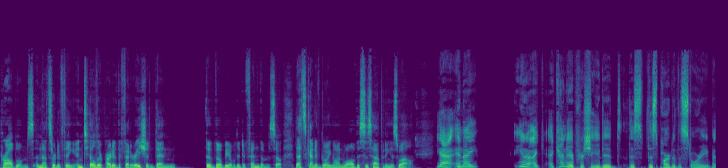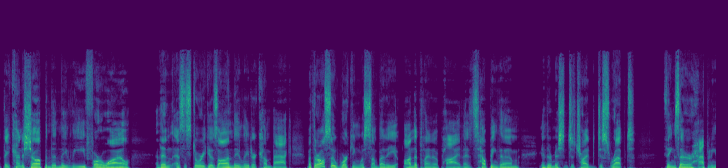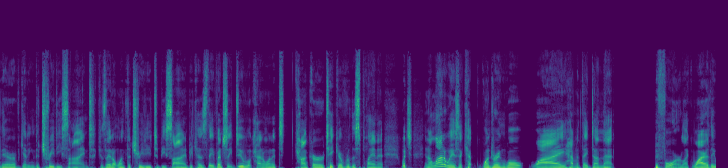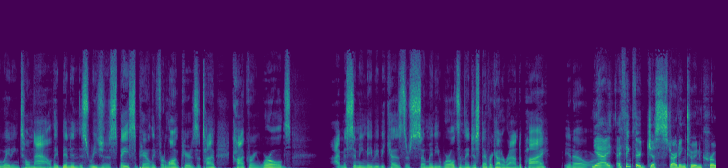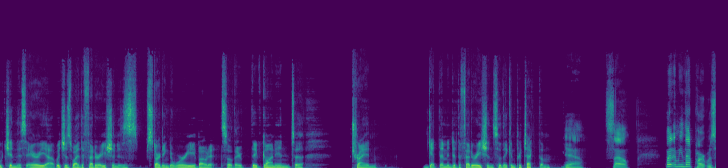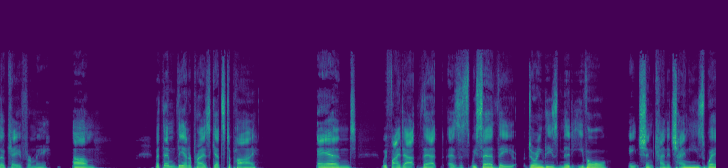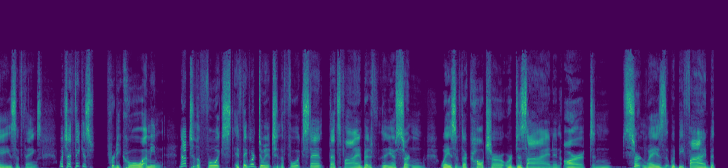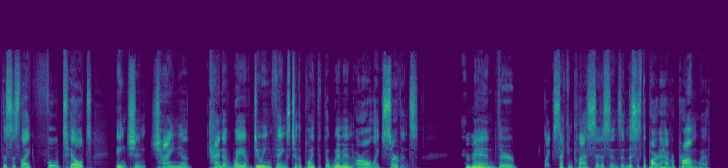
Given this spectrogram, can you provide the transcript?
problems and that sort of thing until they're part of the Federation. Then they'll be able to defend them. So that's kind of going on while this is happening as well. Yeah, and I, you know, I I kind of appreciated this this part of the story, but they kind of show up and then they leave for a while. And then as the story goes on, they later come back. But they're also working with somebody on the planet of Pi that's helping them in their mission to try to disrupt things that are happening there of getting the treaty signed because they don't want the treaty to be signed because they eventually do kind of want to conquer or take over this planet, which in a lot of ways I kept wondering, well, why haven't they done that before? Like, why are they waiting till now? They've been in this region of space apparently for long periods of time, conquering worlds. I'm assuming maybe because there's so many worlds and they just never got around to Pi you know? Or- yeah, I, I think they're just starting to encroach in this area, which is why the Federation is starting to worry about it. So they they've gone in to try and get them into the Federation so they can protect them. Yeah. So, but I mean that part was okay for me. Um, but then the Enterprise gets to Pi, and we find out that, as we said, they during these medieval ancient kind of Chinese ways of things, which I think is pretty cool. I mean, not to the full extent. If they weren't doing it to the full extent, that's fine. But if, you know, certain ways of their culture or design and art and certain ways that would be fine. But this is like full tilt ancient China kind of way of doing things to the point that the women are all like servants. Mm-hmm. And they're like second class citizens. And this is the part I have a problem with.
